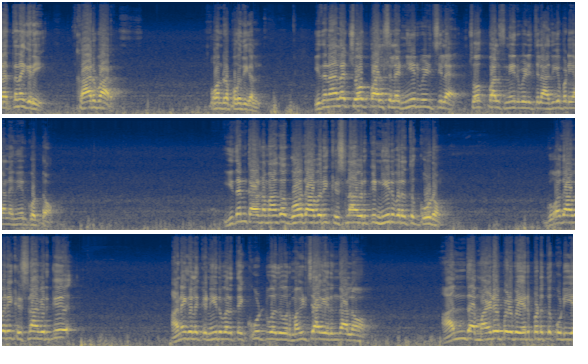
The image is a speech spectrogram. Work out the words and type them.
ரத்னகிரி கார்வார் போன்ற பகுதிகள். இதனால் சோக்பால்ஸில் நீர்வீழ்ச்சியில் சோக்பால்ஸ் நீர்வீழ்ச்சியில் அதிகப்படியான நீர் கொட்டும். இதன் காரணமாக கோதாவரி கிருஷ்ணாவிற்கு நீர்வரத்து கூடும். கோதாவரி கிருஷ்ணாவிற்கு அணைகளுக்கு நீர்வரத்தை கூட்டுவது ஒரு மகிழ்ச்சியாக இருந்தாலும் அந்த மழைப்பொழிவை ஏற்படுத்தக்கூடிய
